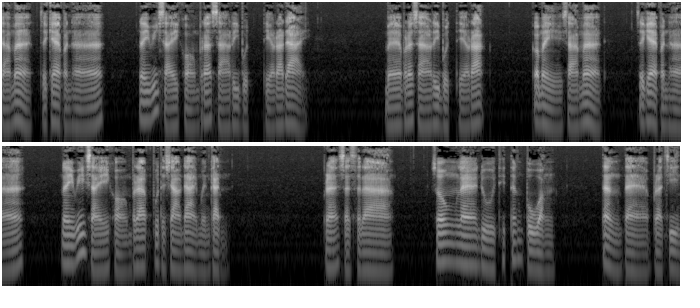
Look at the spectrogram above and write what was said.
สามารถจะแก้ปัญหา ในวิสัยของพระสารีบุตรเถระได้ แม้พระสารีบุตรเถระ ก็ไม่สามารถจะแก้ปัญหา ในวิสัยของพระพุทธเจ้าได้เหมือนกัน พระสัสดาทรงแลดูทิศทั้งปวง ตั้งแต่ประจีน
